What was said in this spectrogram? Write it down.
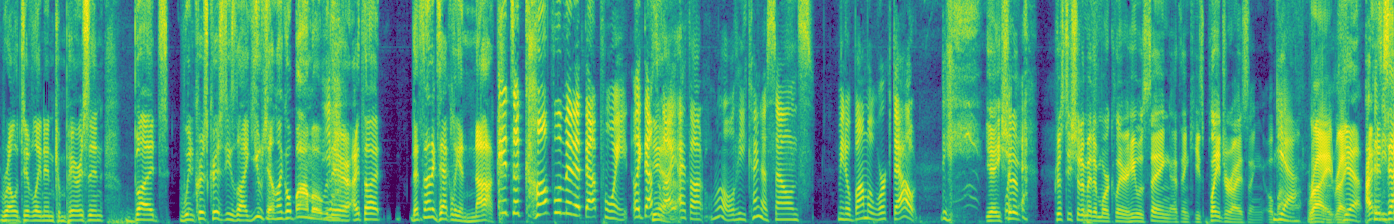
relatively and in comparison, but when Chris Christie's like, "You sound like Obama over Yeah. there," I thought that's not exactly a knock. It's a compliment at that point. Like that's what I, I thought. Well, he kind of sounds. I mean, Obama worked out. Yeah, he should have. Christie should have made it more clear. He was saying, I think he's plagiarizing Obama. Yeah. Right, right. yeah, I, he and I said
